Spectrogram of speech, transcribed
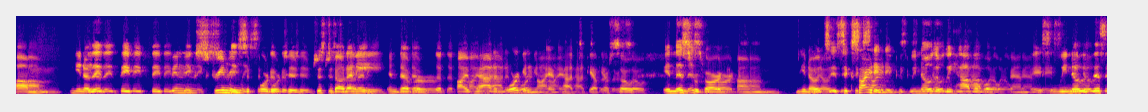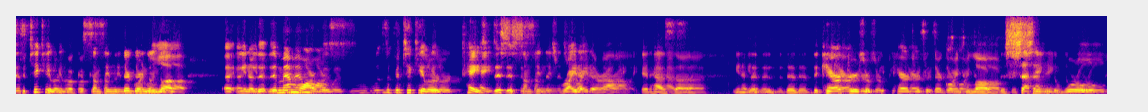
Um, you know, they, they, they've, they've been extremely supportive to just about any endeavor that I've had and Morgan and I have had together. So in this regard, um, you know, it's, it's exciting because we know that we have a loyal fan base and we know that this particular book is something that they're going to love. uh, you know, the, the memoir was was a particular taste. This is something that's right up their alley. It has uh, you know, the, the, the, the characters are characters that they're going to love, the setting, the world.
